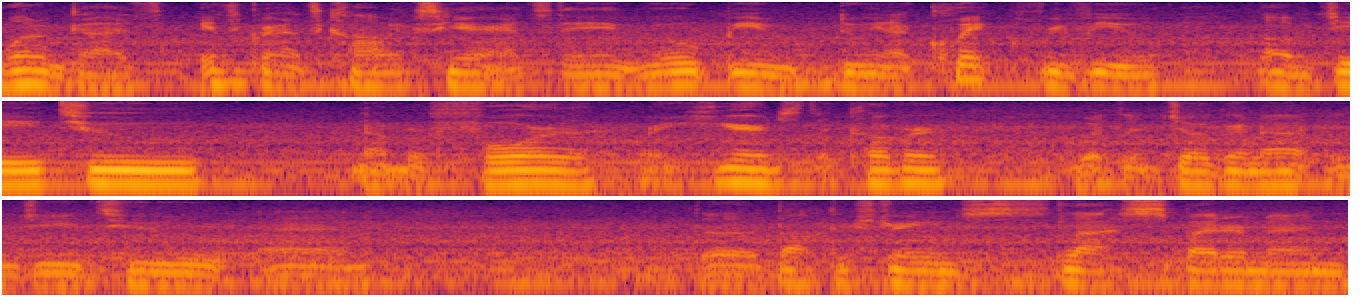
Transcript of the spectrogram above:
What up guys, it's Grantz Comics here and today we'll be doing a quick review of J2 number 4 right here, it's the cover with the Juggernaut and J2 and the Doctor Strange slash Spider-Man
